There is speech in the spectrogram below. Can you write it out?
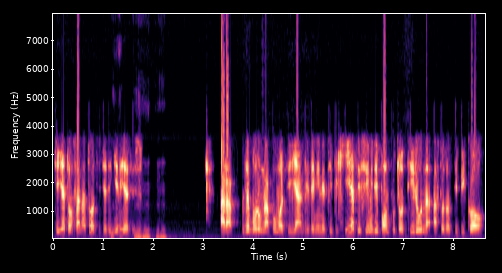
και για τον θάνατό της, για την κηδεία της. Άρα δεν μπορούμε να πούμε ότι οι Άγγλοι δεν είναι τυπικοί. Από τη στιγμή λοιπόν που το τηρούν αυτό το τυπικό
